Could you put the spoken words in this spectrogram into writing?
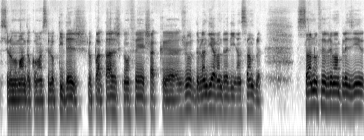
C'est le moment de commencer le petit-déj, le partage qu'on fait chaque euh, jour, de lundi à vendredi ensemble. Ça nous fait vraiment plaisir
